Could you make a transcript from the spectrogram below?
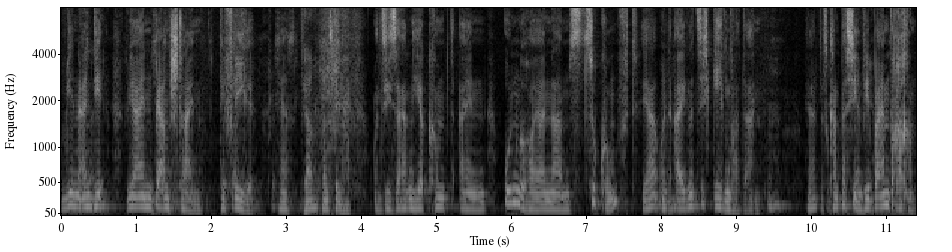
wie, in ein, die, wie ein Bernstein, die Fliege. Ja. ja. ganz genau. Und Sie sagen, hier kommt ein Ungeheuer namens Zukunft ja, und mhm. eignet sich Gegenwart an. Ja, das kann passieren, wie bei einem Drachen.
